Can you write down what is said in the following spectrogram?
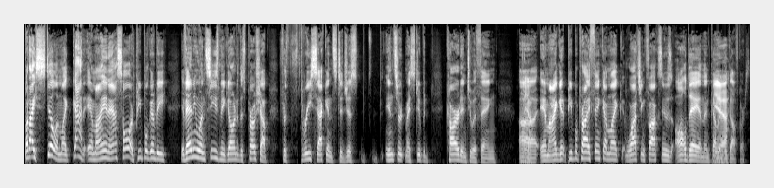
But I still am like, God, am I an asshole? Are people going to be, if anyone sees me go into this pro shop for three seconds to just insert my stupid card into a thing, uh, am I get People probably think I'm like watching Fox News all day and then coming to the golf course.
